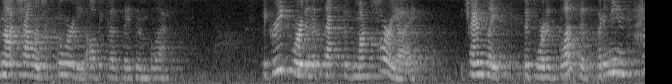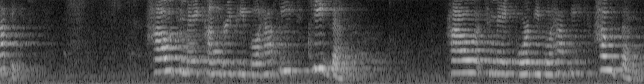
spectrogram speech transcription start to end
cannot challenge authority, all because they've been blessed. The Greek word in this text is makarioi. You translate this word as blessed, but it means happy. How to make hungry people happy? Feed them. How to make poor people happy? House them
